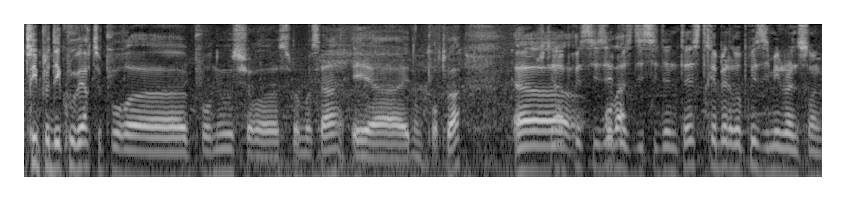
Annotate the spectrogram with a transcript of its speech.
triple découverte pour, euh, pour nous sur euh, Slomosa et, euh, et donc pour toi. Euh, Je tiens à préciser, va- Los Dissidentes, très belle reprise d'Immigrant Song.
